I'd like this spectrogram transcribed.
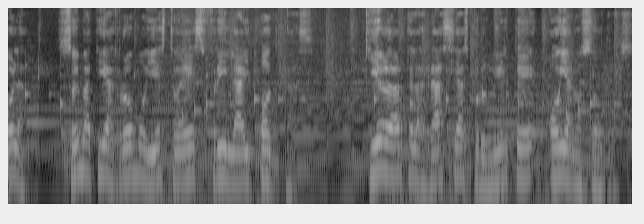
Hola, soy Matías Romo y esto es Free Light Podcast. Quiero darte las gracias por unirte hoy a nosotros.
